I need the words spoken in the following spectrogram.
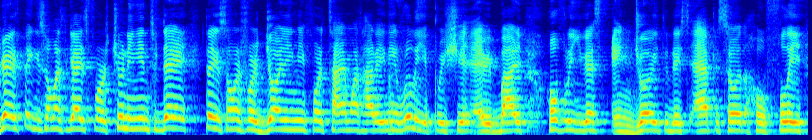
guys, thank you so much guys for tuning in today. Thank you so much for joining me for time out hari ini. Really appreciate everybody. Hopefully you guys enjoy today's episode. Hopefully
